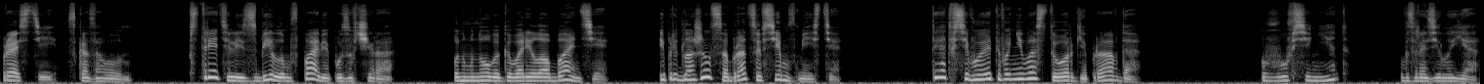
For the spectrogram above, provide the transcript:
«Прости», — сказал он. «Встретились с Биллом в пабе позавчера. Он много говорил о Банте и предложил собраться всем вместе. Ты от всего этого не в восторге, правда?» «Вовсе нет», — возразила я,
